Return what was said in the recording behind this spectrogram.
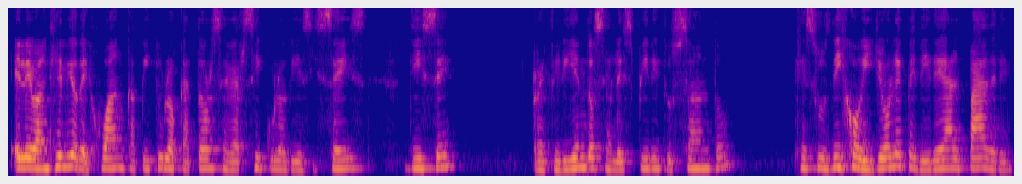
El Evangelio de Juan capítulo 14 versículo 16 dice, refiriéndose al Espíritu Santo, Jesús dijo, y yo le pediré al Padre,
